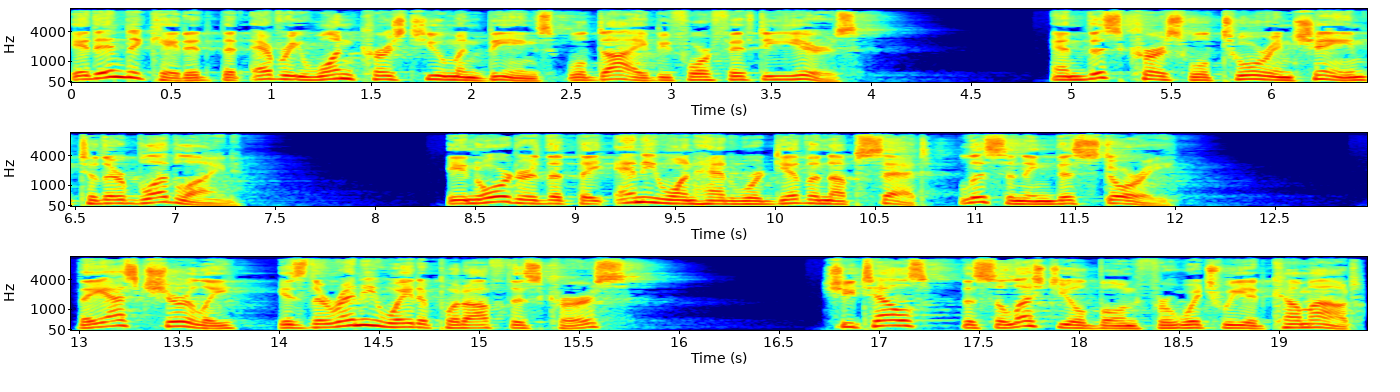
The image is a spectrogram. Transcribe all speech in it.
It indicated that every one cursed human beings will die before 50 years. And this curse will tour in chain to their bloodline. In order that they anyone had were given upset, listening this story. They ask Shirley, is there any way to put off this curse? She tells, the celestial bone for which we had come out,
